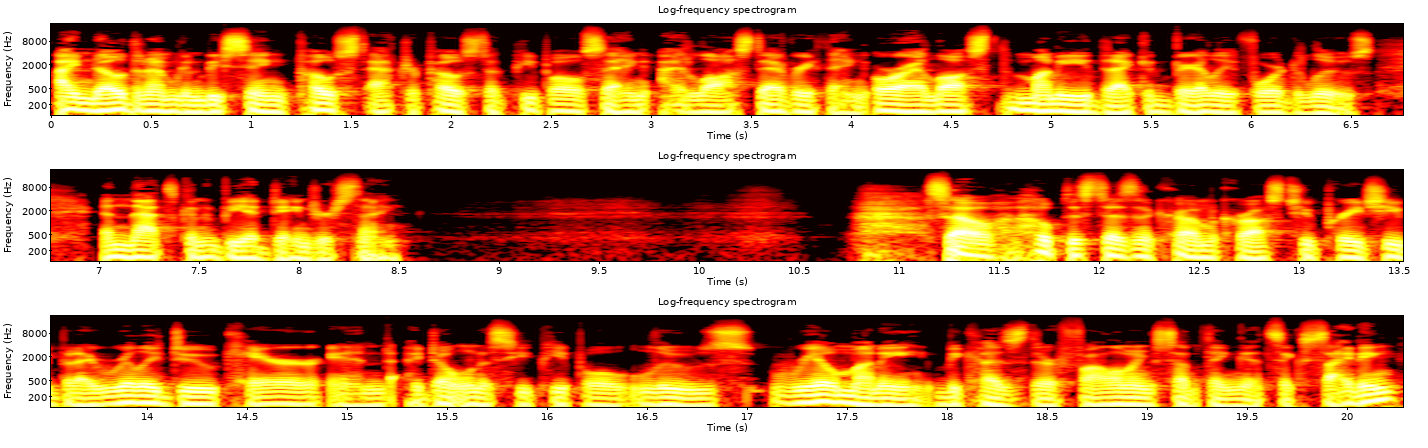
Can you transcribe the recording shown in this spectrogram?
I know that I'm going to be seeing post after post of people saying I lost everything or I lost the money that I could barely afford to lose. And that's going to be a dangerous thing. So I hope this doesn't come across too preachy, but I really do care and I don't want to see people lose real money because they're following something that's exciting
